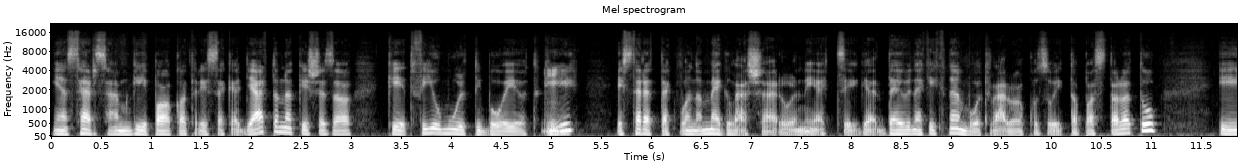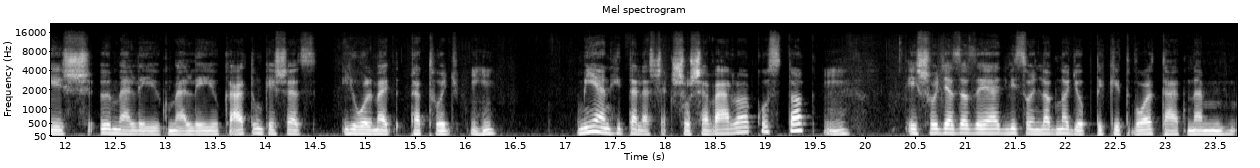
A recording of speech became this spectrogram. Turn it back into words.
ilyen szerszámgép alkatrészeket gyártanak, és ez a két fiú multiból jött ki, uh-huh és szerettek volna megvásárolni egy céget, de ő nekik nem volt vállalkozói tapasztalatuk, és ő melléjük melléjük álltunk, és ez jól meg, tehát hogy uh-huh. milyen hitelesek sose vállalkoztak, uh-huh. és hogy ez azért egy viszonylag nagyobb tikit volt, tehát nem...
